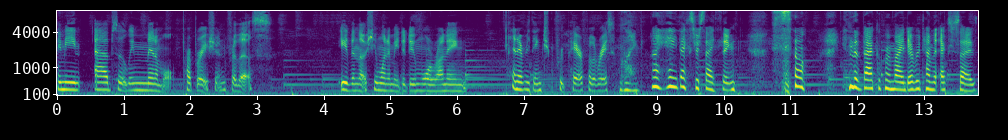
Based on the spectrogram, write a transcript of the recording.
I mean absolutely minimal preparation for this even though she wanted me to do more running and everything to prepare for the race. I'm going, I hate exercising. So, in the back of my mind, every time I exercise,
